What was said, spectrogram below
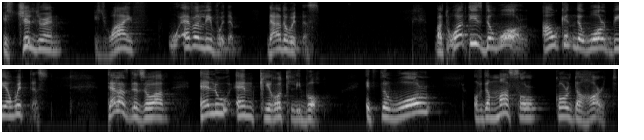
his children, his wife, whoever live with him. They are the witness. But what is the wall? How can the wall be a witness? Tell us the Zohar, Elu em kirot libo. It's the wall of the muscle called the heart.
